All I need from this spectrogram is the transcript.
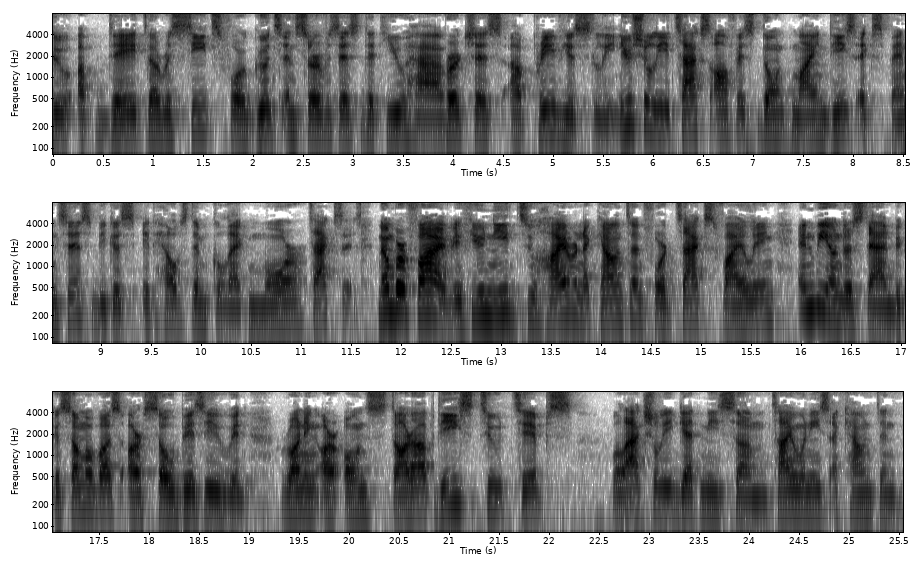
to update the receipts for goods and services that you have purchased uh, previously. Usually, tax office don't mind these expenses expenses because it helps them collect more taxes. Number five, if you need to hire an accountant for tax filing, and we understand because some of us are so busy with running our own startup, these two tips will actually get me some Taiwanese accountant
